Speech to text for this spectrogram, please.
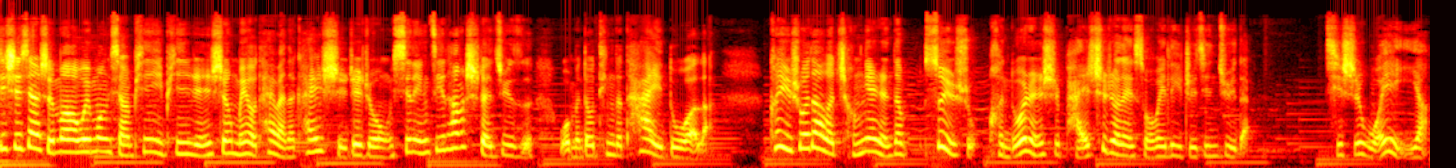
其实像什么为梦想拼一拼，人生没有太晚的开始这种心灵鸡汤式的句子，我们都听得太多了。可以说到了成年人的岁数，很多人是排斥这类所谓励志金句的。其实我也一样，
